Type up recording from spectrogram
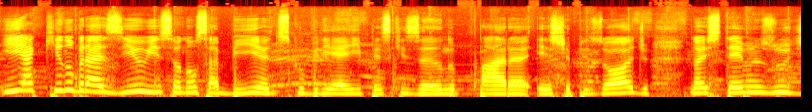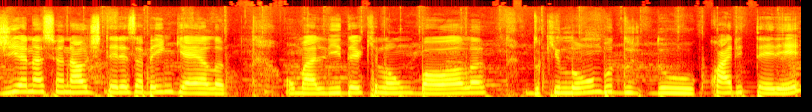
E aqui no Brasil, isso eu não sabia, descobri aí pesquisando para este episódio, nós temos o Dia Nacional de Teresa Benguela, uma líder quilombola do quilombo do, do Quariterê,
